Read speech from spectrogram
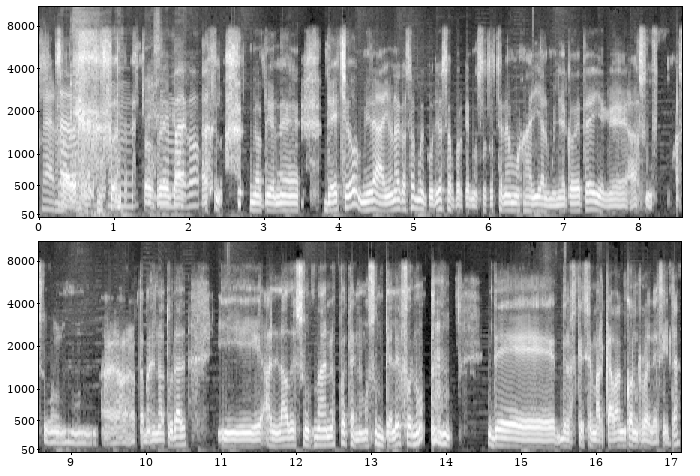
Claro. claro. Mm, Entonces, sin no tiene. De hecho, mira, hay una cosa muy curiosa porque nosotros tenemos ahí al muñeco de Tey a su a su tamaño natural y al lado de sus manos pues tenemos un teléfono de, de los que se marcaban con ruedecita.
